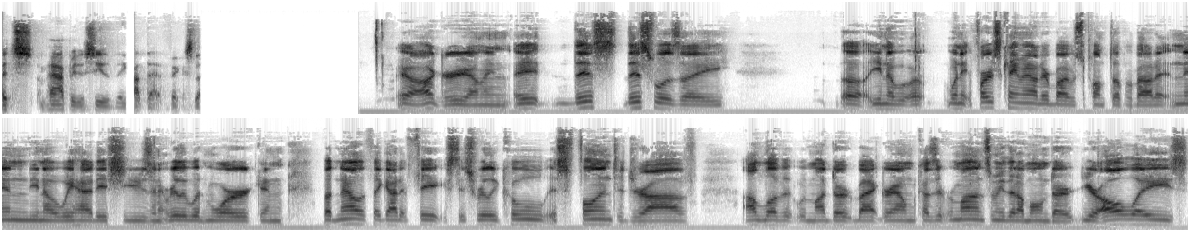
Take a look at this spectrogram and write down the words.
it's I'm happy to see that they got that fixed up. Yeah, I agree. I mean, it this this was a uh, you know uh, when it first came out, everybody was pumped up about it, and then you know we had issues and it really wouldn't work. And but now that they got it fixed, it's really cool. It's fun to drive. I love it with my dirt background because it reminds me that I'm on dirt. You're always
